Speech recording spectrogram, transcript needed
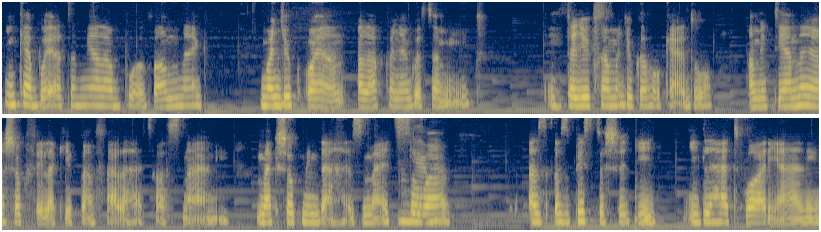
inkább olyat, ami alapból van meg. Mondjuk olyan alapanyagot, amit tegyük fel mondjuk avokádó, amit ilyen nagyon sokféleképpen fel lehet használni, meg sok mindenhez megy, Igen. szóval az, az biztos, hogy így, így lehet variálni,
